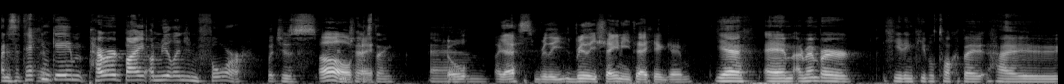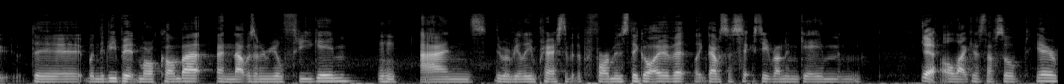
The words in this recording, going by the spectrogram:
and it's a Tekken game powered by Unreal Engine Four, which is Oh, okay. interesting. Cool. Um, I guess really really shiny Tekken game. Yeah, um, I remember hearing people talk about how the when they rebooted Mortal Kombat and that was an Unreal Three game, Mhm. and they were really impressed about the performance they got out of it. Like that was a sixty running game and Yeah. all that kind of stuff. So here,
